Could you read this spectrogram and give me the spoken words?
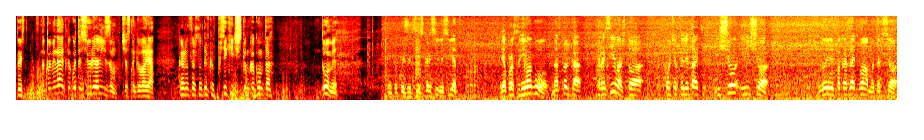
То есть напоминает какой-то сюрреализм, честно говоря. Кажется, что ты в психическом каком-то доме. И какой же здесь красивый свет. Я просто не могу. Настолько красиво, что хочется летать еще и еще. Ну и показать вам это все.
